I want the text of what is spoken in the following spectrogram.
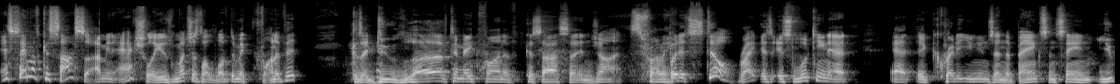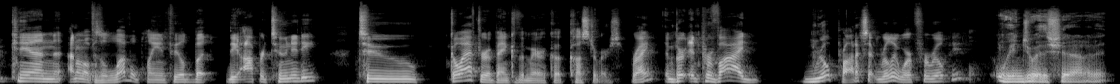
and same with Kasasa. I mean, actually, as much as I love to make fun of it, because I do love to make fun of Kasasa and John, It's funny. but it's still right. It's, it's looking at at the credit unions and the banks and saying you can. I don't know if it's a level playing field, but the opportunity to go after a Bank of America customers, right? And, and provide real products that really work for real people. We enjoy the shit out of it.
